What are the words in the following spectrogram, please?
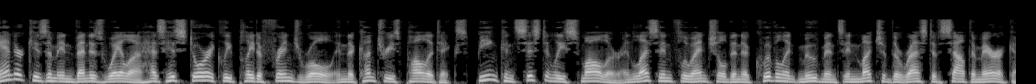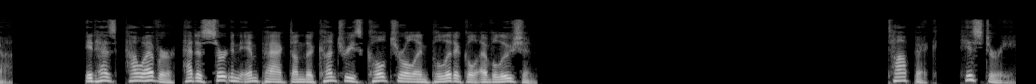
Anarchism in Venezuela has historically played a fringe role in the country's politics, being consistently smaller and less influential than equivalent movements in much of the rest of South America. It has, however, had a certain impact on the country's cultural and political evolution. History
